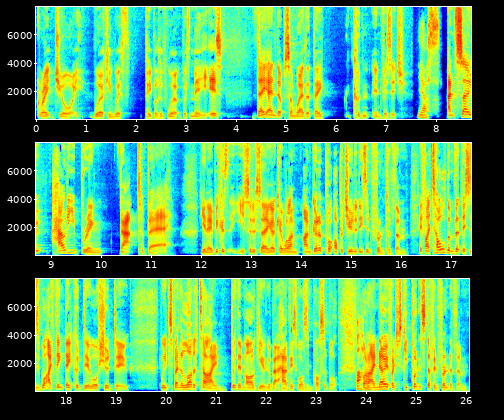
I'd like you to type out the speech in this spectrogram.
great joy working with people who've worked with me is they end up somewhere that they couldn't envisage. Yes. And so, how do you bring that to bear? You know, because you're sort of saying, okay, well, I'm I'm going to put opportunities in front of them. If I told them that this is what I think they could do or should do, we'd spend a lot of time with them arguing about how this wasn't possible. Uh-huh. But I know if I just keep putting stuff in front of them,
